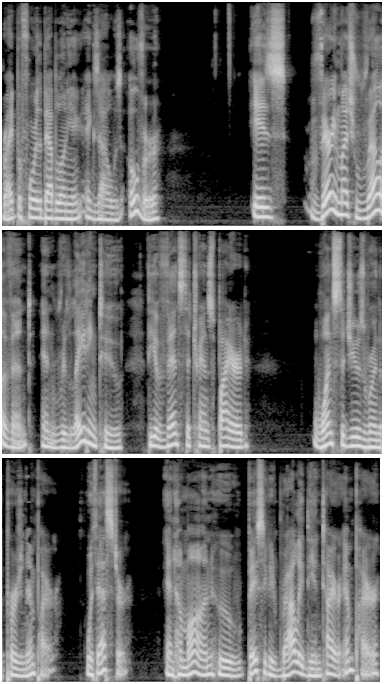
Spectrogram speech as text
right before the Babylonian exile was over, is very much relevant and relating to the events that transpired once the Jews were in the Persian Empire with Esther and Haman, who basically rallied the entire empire,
